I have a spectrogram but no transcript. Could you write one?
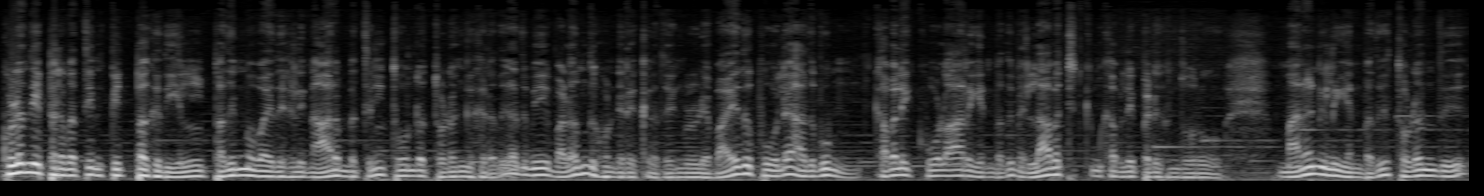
குழந்தை பருவத்தின் பிற்பகுதியில் பதின்ம வயதுகளின் ஆரம்பத்தில் தோன்றத் தொடங்குகிறது. அதுவே வளர்ந்து கொண்டிருக்கிறது. எங்களுடைய வயது போல அதுவும் கவலை கோளாறு என்பதும் எல்லாவற்றிற்கும் கவலைப்படுகின்ற ஒரு மனநிலை என்பது தொடர்ந்து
